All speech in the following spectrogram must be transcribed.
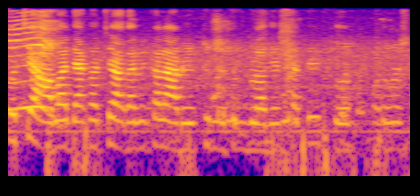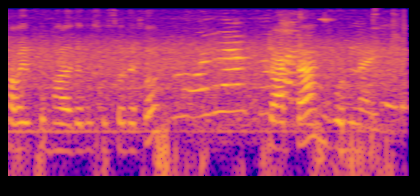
করছি। আবার দেখা হচ্ছে আগামীকাল আরও একটু নতুন ব্লগের সাথে। তো তোমরা সবাই খুব ভালো থেকো, সুস্থ থেকো। Tata, good night.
